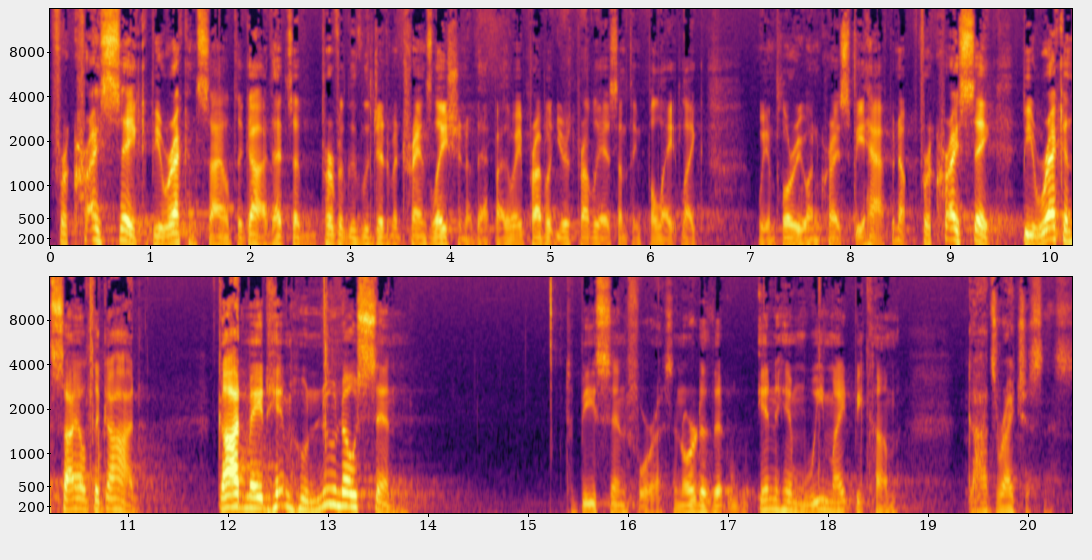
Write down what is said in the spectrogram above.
for Christ's sake, be reconciled to God. That's a perfectly legitimate translation of that, by the way. Probably, yours probably has something polite like, we implore you on Christ's behalf. But no, for Christ's sake, be reconciled to God. God made him who knew no sin to be sin for us, in order that in him we might become God's righteousness.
